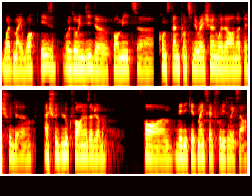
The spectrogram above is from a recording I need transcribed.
what my work is. Although indeed uh, for me it's a constant consideration whether or not I should uh, I should look for another job or um, dedicate myself fully to XR.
